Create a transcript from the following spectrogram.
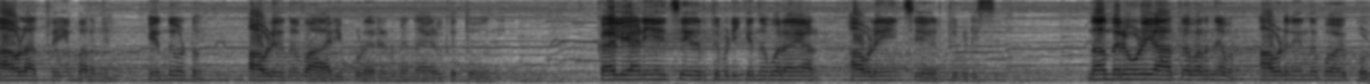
അവൾ അത്രയും പറഞ്ഞു. എന്തുകൊണ്ടോ? അവളെ ഒന്ന് വാരി പുണരണമെന്ന് അയാൾക്ക് തോന്നി. കല്യാണിയെ ചേർത്ത് പിടിക്കുന്ന പോലെ അയാൾ അവളെയും ചേർത്ത് പിടിച്ച്. നന്ദനോട് യാത്ര പറഞ്ഞവർ അവിടെ നിന്ന് പോയപ്പോൾ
